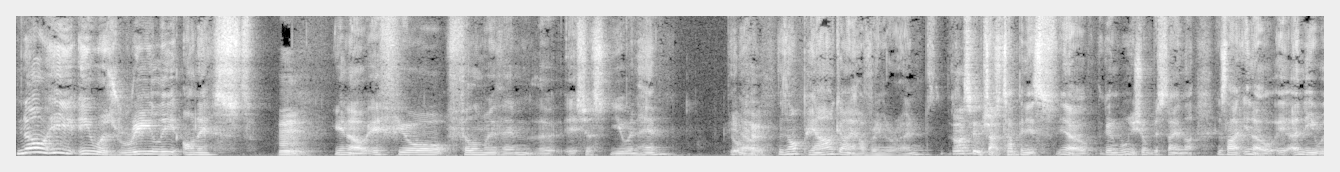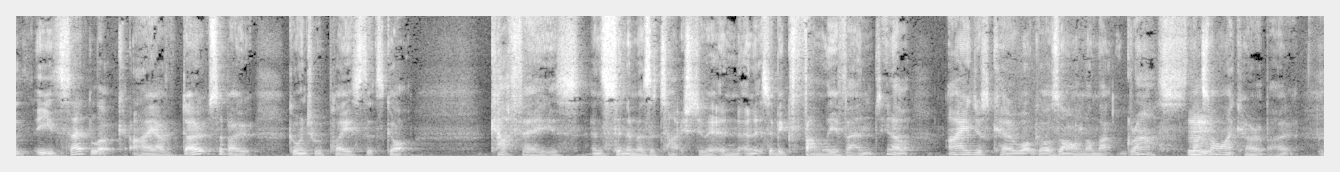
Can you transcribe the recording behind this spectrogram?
No, he, he was really honest. Hmm. You know, if you're filming with him, it's just you and him. You know, Okay. there's no PR guy hovering around. Oh, that's interesting. Tapping his, you know, going, well, you shouldn't be saying that. It's like, you know, and he would, he said, look, I have doubts about going to a place that's got cafes and cinemas attached to it and, and it's a big family event. You know, I just care what goes on on that grass. That's Hmm. all I care about. Ah,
